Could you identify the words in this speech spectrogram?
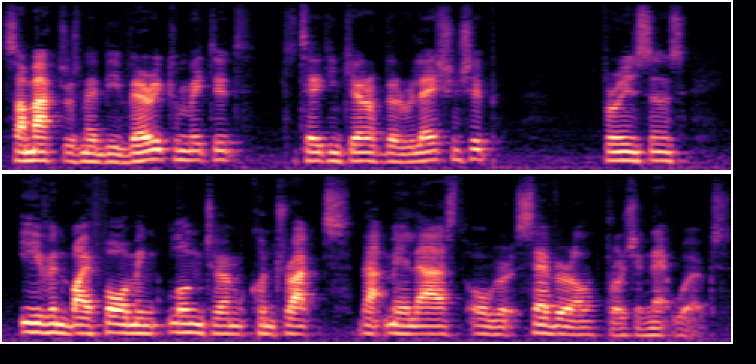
Some actors may be very committed to taking care of the relationship, for instance, even by forming long-term contracts that may last over several project networks.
